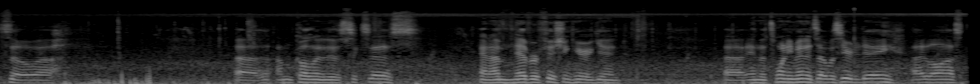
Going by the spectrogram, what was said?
So, uh, uh, I'm calling it a success, and I'm never fishing here again. Uh, in the 20 minutes I was here today, I lost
